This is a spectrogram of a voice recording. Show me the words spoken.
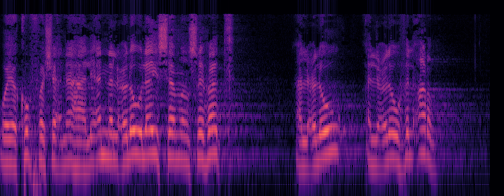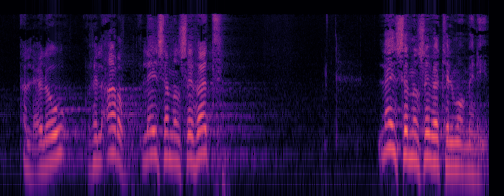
ويكف شأنها لأن العلو ليس من صفة العلو العلو في الأرض. العلو في الأرض ليس من صفة ليس من صفة المؤمنين.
